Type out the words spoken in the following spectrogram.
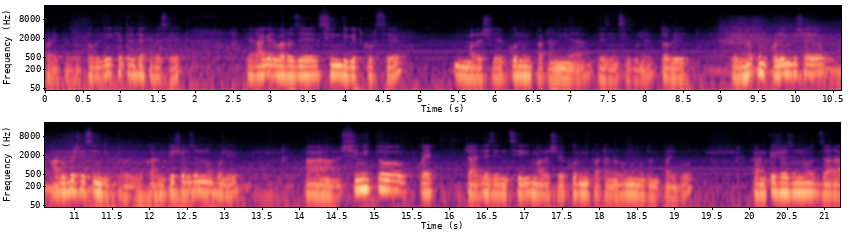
পাঠাইতে পারব। তবে এই ক্ষেত্রে দেখা গেছে এর আগের বারও যে সিন্ডিকেট করছে মালয়েশিয়া কর্মী পাঠান নিয়ে এজেন্সিগুলো, তবে এই নতুন কলিং বিষয়েও আরও বেশি সিন্ডিকেট হইব। কারণ কিসের জন্য বলি সীমিত কয়েকটা এজেন্সি মালয়েশিয়া কর্মী পাঠানোর অনুমোদন পাইব। কারণ কিসের জন্য? যারা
